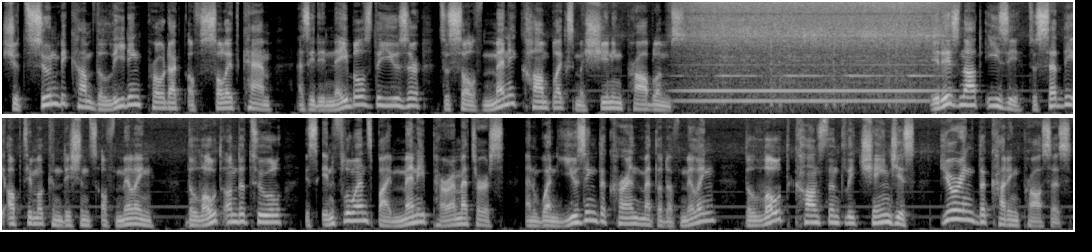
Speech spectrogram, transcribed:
should soon become the leading product of SolidCAM as it enables the user to solve many complex machining problems. It is not easy to set the optimal conditions of milling. The load on the tool is influenced by many parameters, and when using the current method of milling, the load constantly changes during the cutting process.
